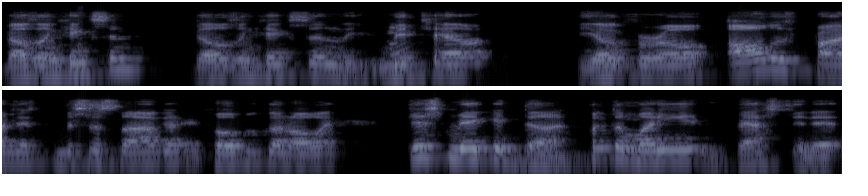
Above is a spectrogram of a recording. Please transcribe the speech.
Bells on Kingston, Bells on Kingston, the Midtown, Yonge for All, those projects, Mississauga, Etobicoke, and all that. Just make it done. Put the money in, invest in it,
